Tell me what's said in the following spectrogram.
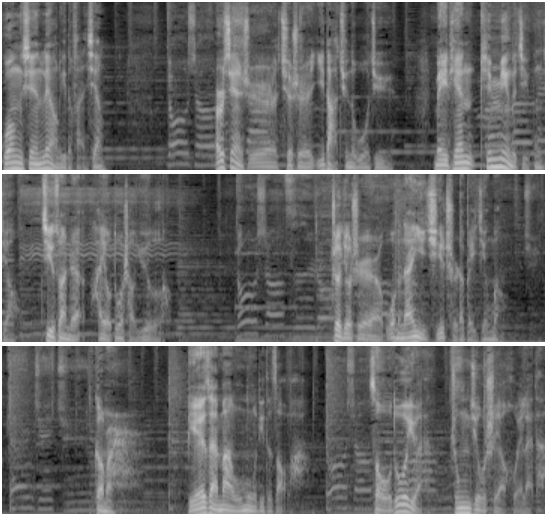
光鲜亮丽的返乡。而现实却是一大群的蜗居，每天拼命的挤公交，计算着还有多少余额。这就是我们难以启齿的北京梦。哥们儿，别再漫无目的的走了，走多远，终究是要回来的。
